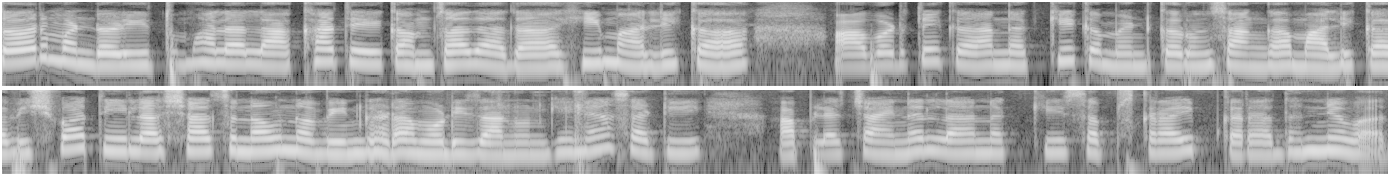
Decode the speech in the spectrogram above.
तर मंडळी तुम्हाला लाखात एक आमचा दादा ही मालिका आवडते का? नक्की कमेंट करून सांगा. मालिका विश्वातील अशाच नवनवीन घडामोडी जाणून घेण्यासाठी आपल्या चॅनलला नक्की सबस्क्राईब करा. धन्यवाद.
